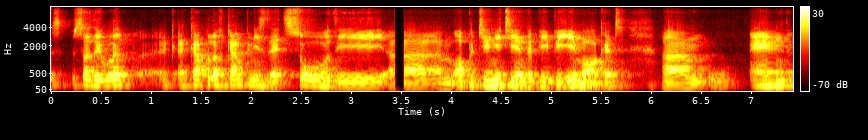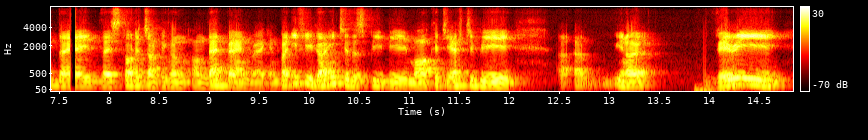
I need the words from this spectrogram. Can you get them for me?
so there were a, couple of companies that saw the um, opportunity in the PPE market, um, and they they started jumping on, on that bandwagon. But if you go into this PPE market, you have to be, uh, uh, you know, very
